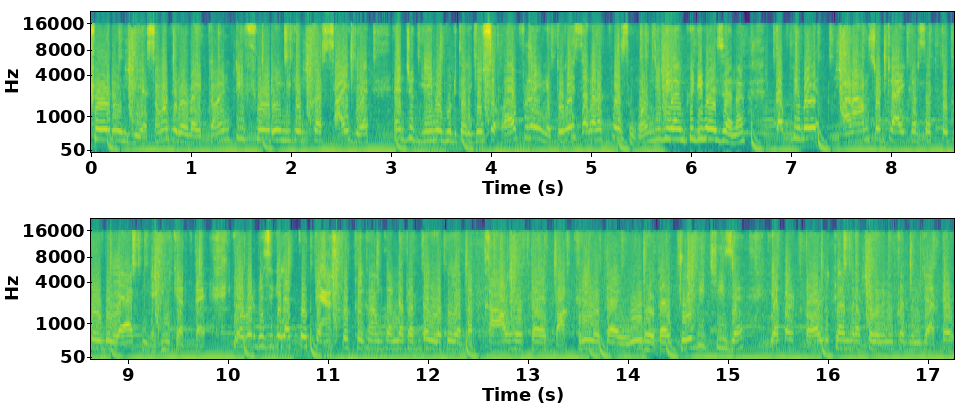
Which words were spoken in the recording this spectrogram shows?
फोर इंच है, समझ रहे हो भाई? ट्वेंटी फोर इंच गेम का साइज़ है एंड जो गेम है पूरी तरीके से ऑफलाइन है तो भाई अगर आपके पास वन जीबी रैम की डिवाइस है ना, तब भी भाई आराम से ट्राई कर सकते कोई भी लैग नहीं करता है। या फिर बेसिकली आपको ट्रांसपोर्ट का काम करना पड़ता है, या फिर यहाँ काव होता है बकरी होता है ऊट होता है, जो भी चीज़ है, या पर टॉल के अंदर आपको मिल जाता है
